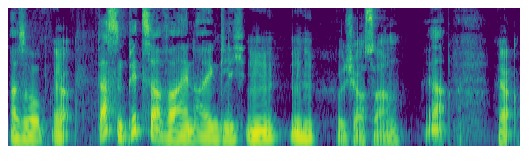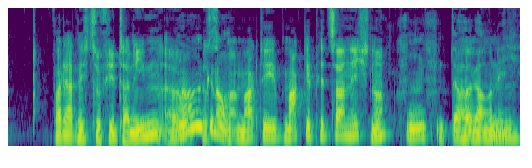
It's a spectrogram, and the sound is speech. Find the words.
Also, Ja. das ist ein Pizzawein eigentlich. Mhm, mhm, würde ich auch sagen. Ja. Ja. Weil der hat nicht zu viel Tannin. Äh, das genau. mag, die, mag die Pizza nicht, ne? Der Holger auch nicht.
